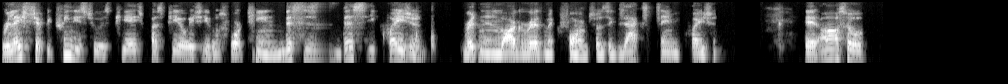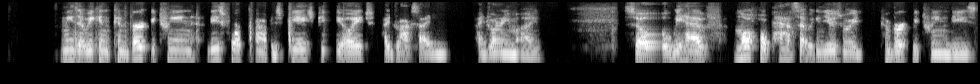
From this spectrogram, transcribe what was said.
relationship between these two is pH plus POH equals 14. This is this equation written in logarithmic form. So it's the exact same equation. It also means that we can convert between these four properties, pH, POH, hydroxide, and hydronium ion. So we have multiple paths that we can use when we convert between these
